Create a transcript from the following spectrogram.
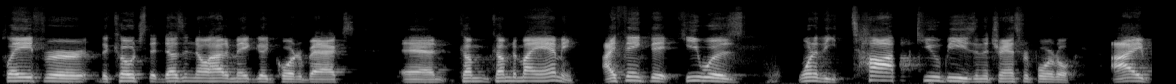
play for the coach that doesn't know how to make good quarterbacks, and come come to Miami. I think that he was one of the top QBs in the transfer portal. I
